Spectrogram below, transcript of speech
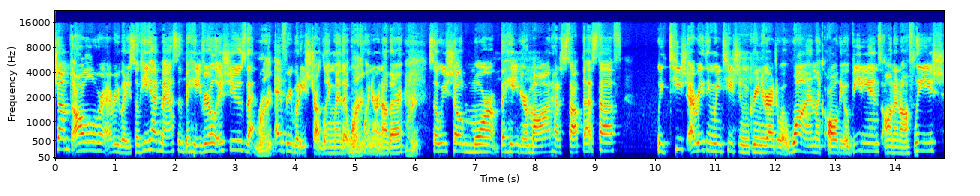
jumped all over everybody. So he had massive behavioral issues that Right. everybody's struggling with at one Right. point or another. Right. So we showed more behavior mod, how to stop that stuff. We teach everything we teach in Green to Graduate One, like all the obedience, on and off leash,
